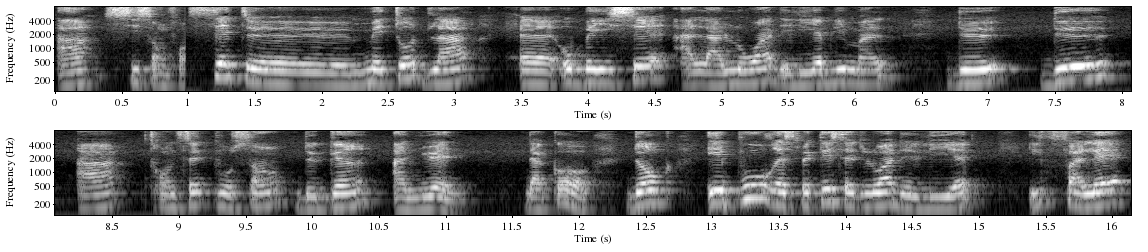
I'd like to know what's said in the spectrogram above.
à 600 francs. Cette euh, méthode-là euh, obéissait à la loi de l'IEP de 2 à 37% de gains annuels. D'accord? Donc, et pour respecter cette loi de l'IEP, il fallait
